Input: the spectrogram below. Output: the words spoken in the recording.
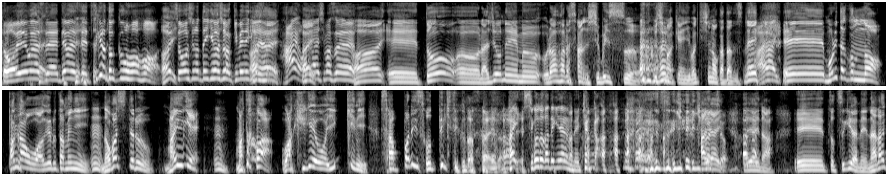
ということですね。ではですね、次の特訓方法、はい。調子乗っていきましょう。決めていきます。はい、お願いします。はい。えーとおラジオネーム浦原さん渋いっす。福島県いわき市の方ですね。はいはい。えー森田君のパカを上げるためにうん。伸ばしてる眉毛。うん。または脇毛を一気にさっぱり剃ってきてください はい、仕事ができないので却下。次行きましょう。早いな。えーと次はね奈良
